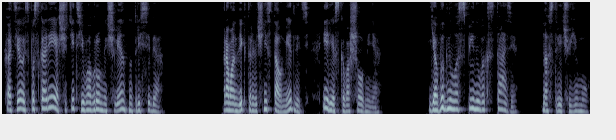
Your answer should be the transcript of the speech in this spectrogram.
Хотелось поскорее ощутить его огромный член внутри себя. Роман Викторович не стал медлить и резко вошел в меня. Я выгнула спину в экстазе навстречу ему.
